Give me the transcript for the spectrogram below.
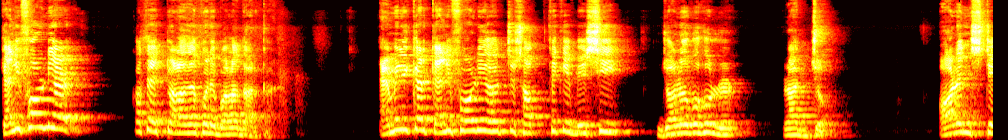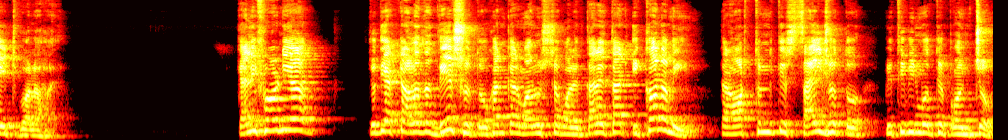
ক্যালিফোর্নিয়ার কথা একটু আলাদা করে বলা দরকার। আমেরিকার ক্যালিফোর্নিয়া হচ্ছে সব থেকে বেশি জনবহুল রাজ্য অরেঞ্জ স্টেট বলা হয়। ক্যালিফোর্নিয়া যদি একটা আলাদা দেশ হতো, ওখানকার মানুষরা বলেন, তাহলে তার ইকোনমি তার অর্থনীতির সাইজ হতো পৃথিবীর মধ্যে পঞ্চম।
